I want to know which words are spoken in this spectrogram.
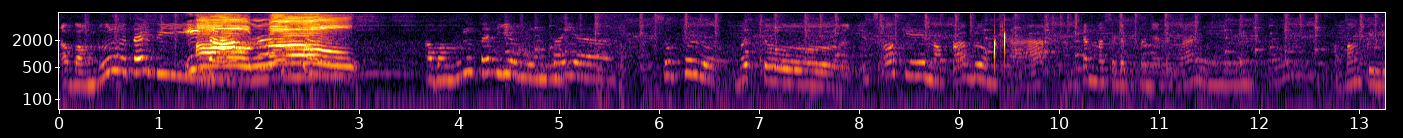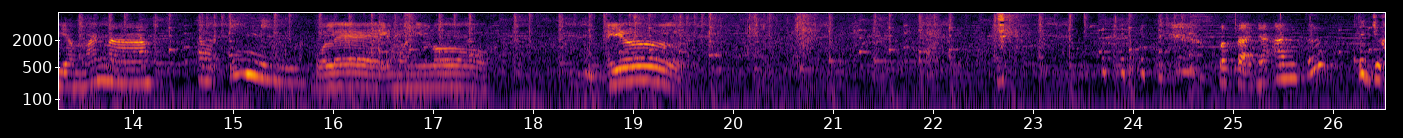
Abang dulu tadi. Oh Abang dulu tadi yang bilang saya. Sepuluh. Betul. It's okay, no problem, Kak. Nanti kan masih ada pertanyaan yang lain. Abang pilih yang mana? Ah, ini. Boleh, Lemonilo. Ayo. Pertanyaan ke Tujuh.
